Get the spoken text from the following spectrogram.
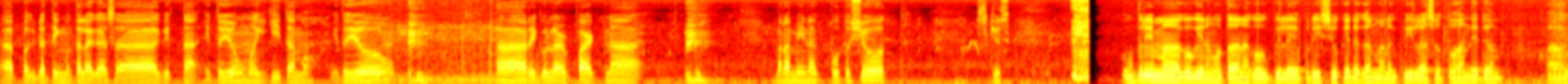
Ah, pagdating mo talaga sa gitna, ito yung makikita mo. Ito yung ah, regular park na marami nagphotoshoot. Excuse. Ug diri mga kog ginangutan ako og pila presyo kay daghan man nagpila so 200 ang, ang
